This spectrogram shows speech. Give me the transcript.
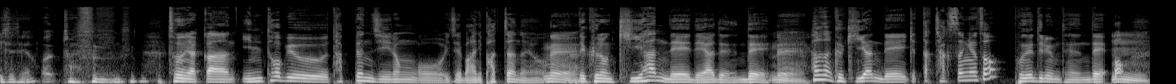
있으세요? 어, 저는 저는 약간 인터뷰 답변지 이런 거 이제 많이 받잖아요. 네. 근데 그런 기한 내에 내야 되는데 네. 항상 그 기한 내에 이렇게 딱 작성해서 보내드리면 되는데 어 음.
